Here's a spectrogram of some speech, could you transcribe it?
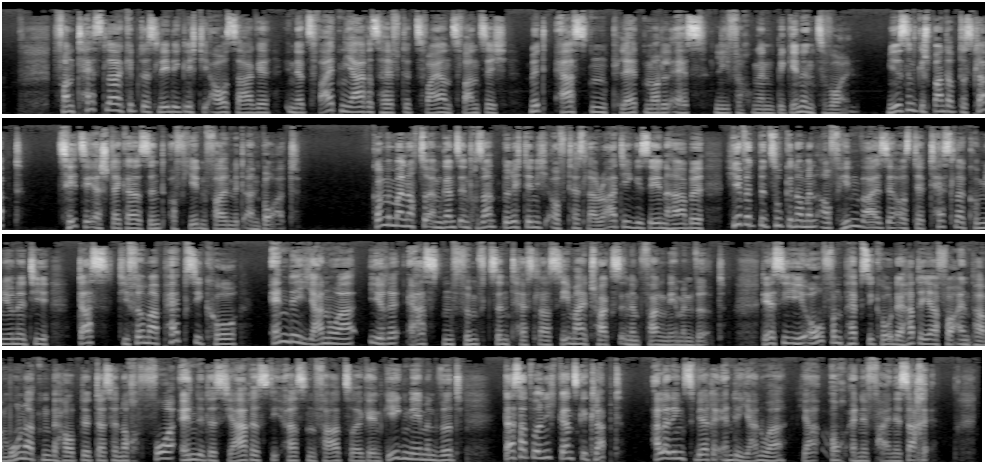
Von Tesla gibt es lediglich die Aussage, in der zweiten Jahreshälfte 22 mit ersten Plaid Model S Lieferungen beginnen zu wollen. Wir sind gespannt, ob das klappt. CCR-Stecker sind auf jeden Fall mit an Bord. Kommen wir mal noch zu einem ganz interessanten Bericht, den ich auf Tesla Rati gesehen habe. Hier wird Bezug genommen auf Hinweise aus der Tesla Community, dass die Firma PepsiCo Ende Januar ihre ersten 15 Tesla Semi-Trucks in Empfang nehmen wird. Der CEO von PepsiCo, der hatte ja vor ein paar Monaten behauptet, dass er noch vor Ende des Jahres die ersten Fahrzeuge entgegennehmen wird. Das hat wohl nicht ganz geklappt. Allerdings wäre Ende Januar ja auch eine feine Sache.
